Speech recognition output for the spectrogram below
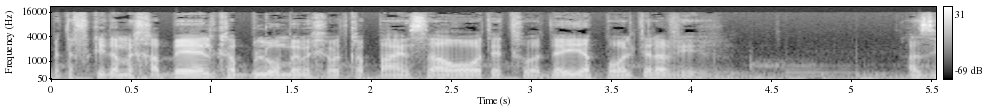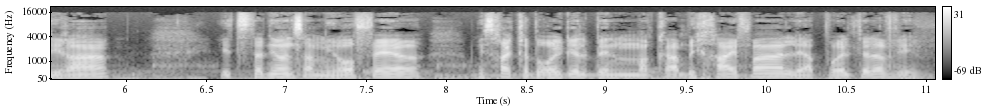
בתפקיד המחבל קבלו במחיאות כפיים סוערות את אוהדי הפועל תל אביב. הזירה, אצטדיון סמי עופר, משחק כדורגל בין מכבי חיפה להפועל תל אביב.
